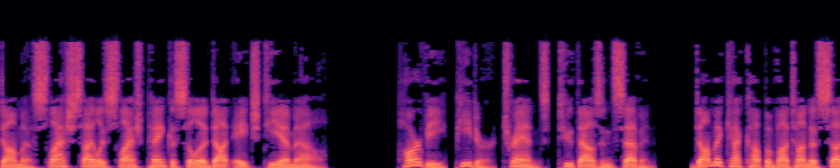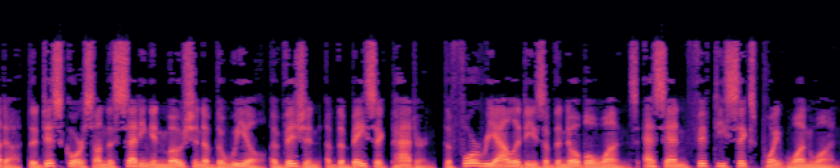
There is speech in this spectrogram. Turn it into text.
dhamma silas pankasila.html. Harvey, Peter trans, 2007. Dhammacakkappavattana Sutta, The Discourse on the Setting in Motion of the Wheel a vision of the Basic Pattern, The Four Realities of the Noble Ones SN 56.11.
